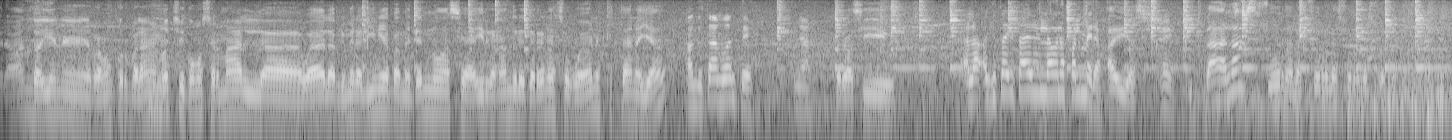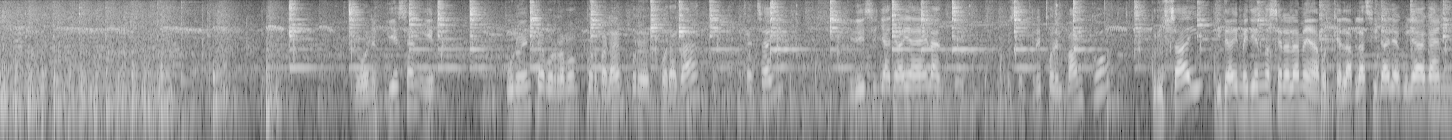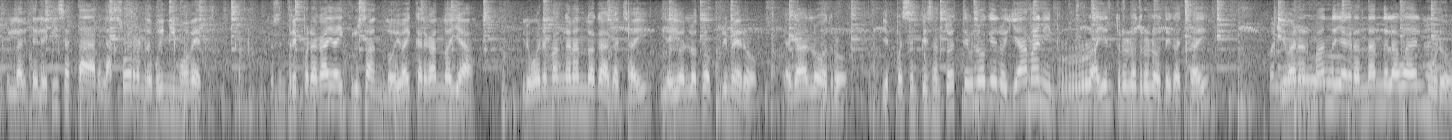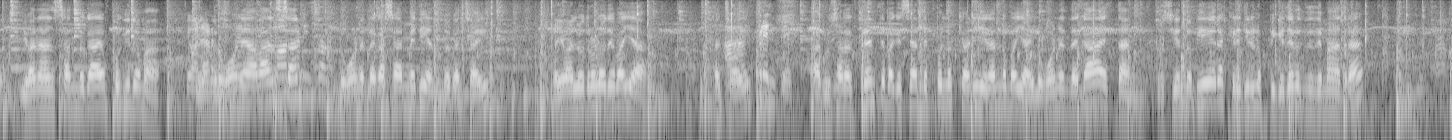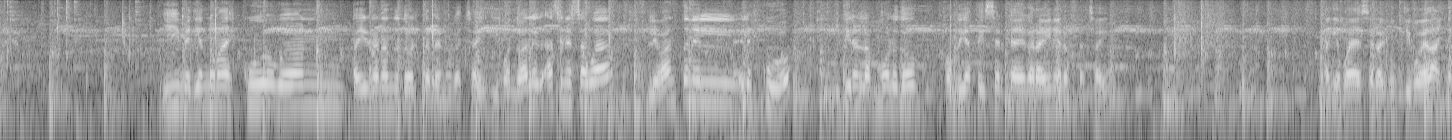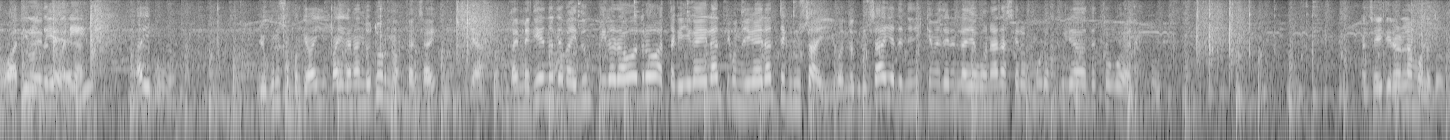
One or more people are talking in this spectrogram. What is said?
grabando ahí en eh, Ramón Corbalán anoche cómo se armaba la weá de la primera línea para meternos hacia ir ganándole terreno a esos hueones que estaban allá. ¿Dónde estábamos antes? Ya. Pero así, A la- aquí está, ahí está en el lado de las palmeras. ahí así. Eh. Está la zorra, la zorra, la zorra, la zorra. Los hueones empiezan y uno entra por Ramón Corbalán por, por acá, ¿cachai? Y te dicen ya te vayas adelante. Entonces entráis por el banco, cruzáis y te vais metiendo hacia la Alameda, porque la Plaza Italia, culiada acá en la telepisa, está la zorra, no te podéis ni mover. Entonces entráis por acá y vais cruzando, y vais cargando allá. Y los buenos van ganando acá, ¿cachai? Y ahí van los dos primero, y acá los otros. Y después empiezan todo este bloque, lo llaman y prrr, ahí entra el otro lote, ¿cachai? Y van armando y agrandando la agua del muro. Y van avanzando cada vez un poquito más. Y cuando los más avanzan, los buenos de acá se van metiendo, ¿cachai? Ahí va el otro lote para allá. ¿Cachai? al frente. a cruzar al frente para que sean después los que van a ir llegando para allá. Y los buenos de acá están recibiendo piedras que le tiren los piqueteros desde más atrás. Y metiendo más escudo, weón, para ir ganando todo el terreno, ¿cachai? Y cuando hacen esa weá, levantan el, el escudo y tiran las molotov cuando ya estáis cerca de carabineros, ¿cachai? Para que pueda hacer algún tipo de daño. O a tiro de ¿Dónde te piedra. Ahí, pues, weón. Yo cruzo porque vais, vais ganando turnos, ¿cachai? Ya. Vais metiéndote, vais de un pilar a otro hasta que llegáis adelante y cuando llegáis adelante cruzáis. Y cuando cruzáis ya te tenéis que meter en la diagonal hacia los muros culiados de estos hueones, po. ¿Cachai? Tiraron la molotov.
